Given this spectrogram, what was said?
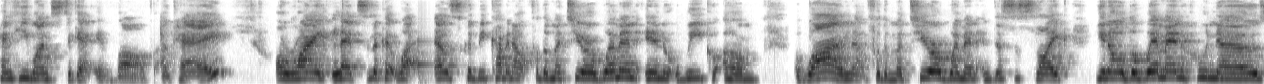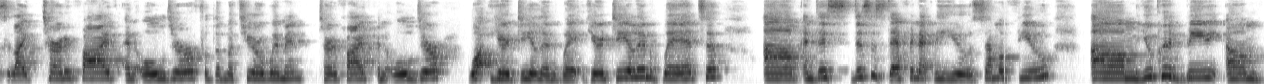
and he wants to get involved, okay? All right, let's look at what else could be coming out for the mature women in week um, one for the mature women. And this is like, you know, the women who knows like 35 and older for the mature women, 35 and older, what you're dealing with. You're dealing with um, and this this is definitely you. Some of you um, you could be um,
